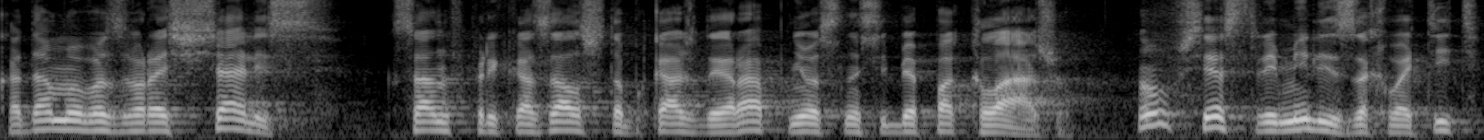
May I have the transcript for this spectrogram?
Когда мы возвращались, Ксанф приказал, чтобы каждый раб нес на себе поклажу. Ну, все стремились захватить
